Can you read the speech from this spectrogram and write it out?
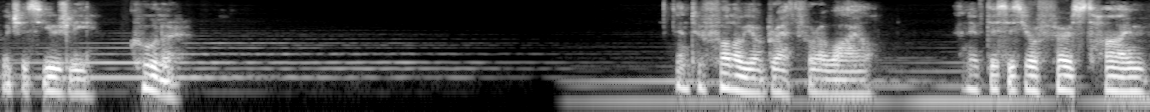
which is usually cooler. And to follow your breath for a while. And if this is your first time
